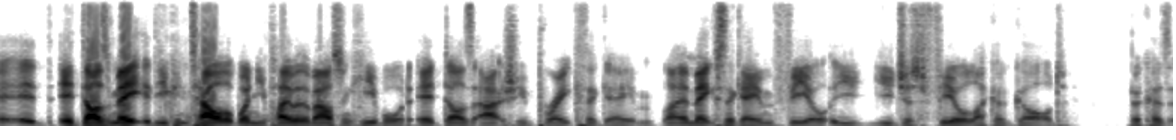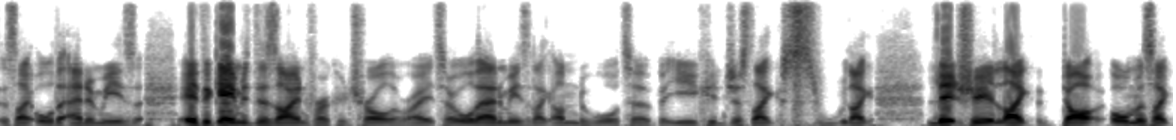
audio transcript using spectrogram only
it it does make you can tell that when you play with a mouse and keyboard, it does actually break the game. Like it makes the game feel you you just feel like a god because it's like all the enemies. It, the game is designed for a controller, right? So all the enemies are like underwater, but you can just like sw- like literally like dark, almost like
